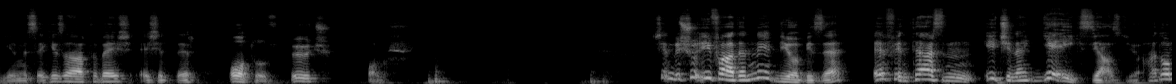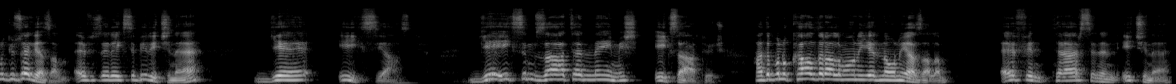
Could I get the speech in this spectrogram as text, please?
28 artı 5 eşittir 33 olur. Şimdi şu ifade ne diyor bize? F'in tersinin içine gx yaz diyor. Hadi onu güzel yazalım. F üzeri eksi 1 içine gx yaz diyor. gx'im zaten neymiş? x artı 3. Hadi bunu kaldıralım onun yerine onu yazalım. F'in tersinin içine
